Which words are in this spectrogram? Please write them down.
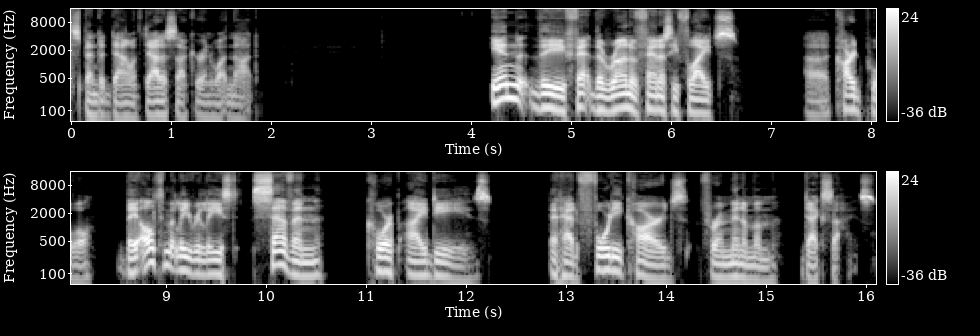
spend it down with Datasucker and whatnot. In the fa- the run of Fantasy Flight's uh, card pool, they ultimately released seven Corp IDs that had 40 cards for a minimum deck size.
